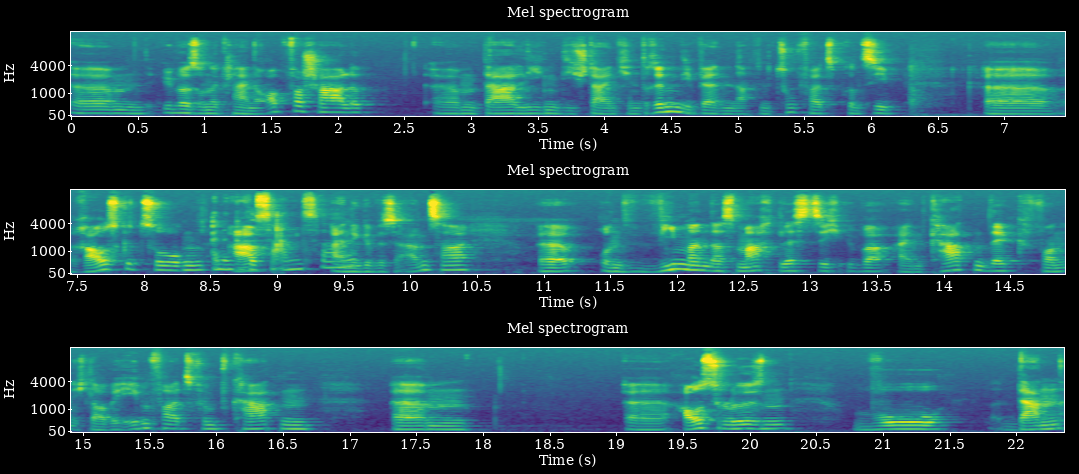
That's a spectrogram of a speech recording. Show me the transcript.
ähm, über so eine kleine Opferschale. Ähm, da liegen die Steinchen drin, die werden nach dem Zufallsprinzip äh, rausgezogen. Eine gewisse Anzahl. Eine gewisse Anzahl. Äh, und wie man das macht, lässt sich über ein Kartendeck von, ich glaube, ebenfalls fünf Karten ähm, äh, auslösen, wo dann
